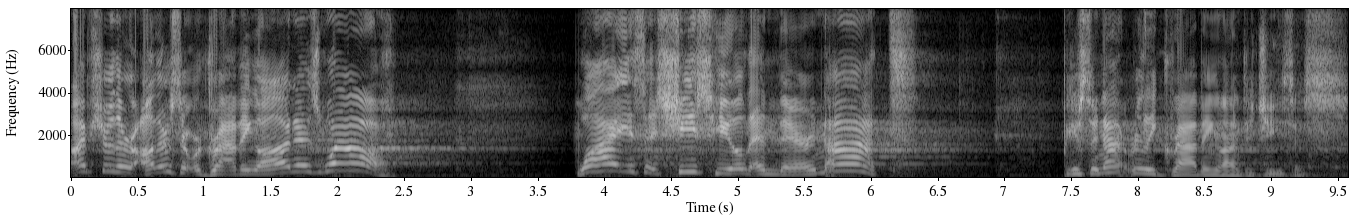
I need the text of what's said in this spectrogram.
I'm sure there are others that were grabbing on as well. Why is it she's healed and they're not? Because they're not really grabbing onto Jesus.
